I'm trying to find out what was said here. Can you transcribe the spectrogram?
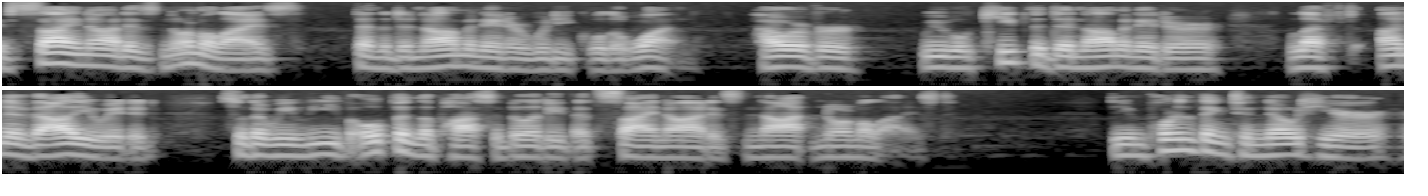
If psi naught is normalized, then the denominator would equal to 1. However, we will keep the denominator left unevaluated so that we leave open the possibility that psi naught is not normalized. The important thing to note here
